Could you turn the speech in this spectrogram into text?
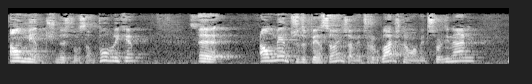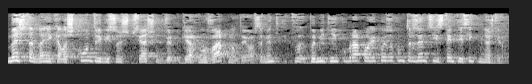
aumentos na função pública, uh, aumentos de pensões, aumentos regulares, não aumento extraordinário, mas também aquelas contribuições especiais que o governo quer renovar, porque não tem orçamento, que permitem cobrar qualquer coisa como 375 milhões de euros.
